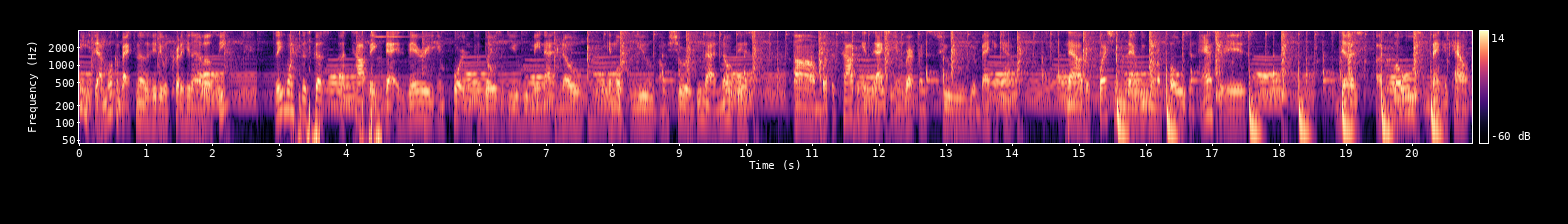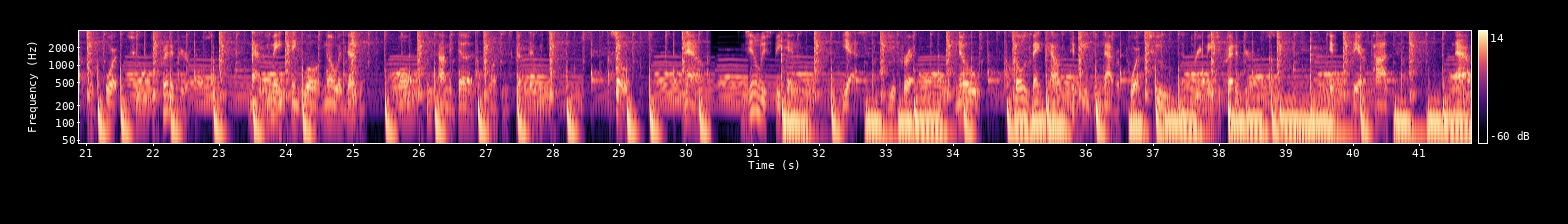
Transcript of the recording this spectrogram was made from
down. Welcome back to another video with Credit Healing LLC. Today we want to discuss a topic that is very important for those of you who may not know, and most of you I'm sure do not know this, um, but the topic is actually in reference to your bank account. Now the question that we want to pose and answer is, does a closed bank account report to the credit bureaus? Now you may think, well, no it doesn't. Well, sometimes it does. We want to discuss that with you. Now, generally speaking, yes, you're correct. No closed bank accounts typically do not report to the three major credit bureaus if they are positive. Now,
